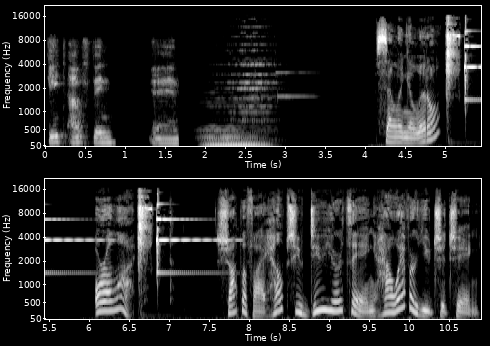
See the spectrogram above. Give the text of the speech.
geht auf den... Äh Selling a little or a lot? Shopify helps you do your thing however you cha-ching.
